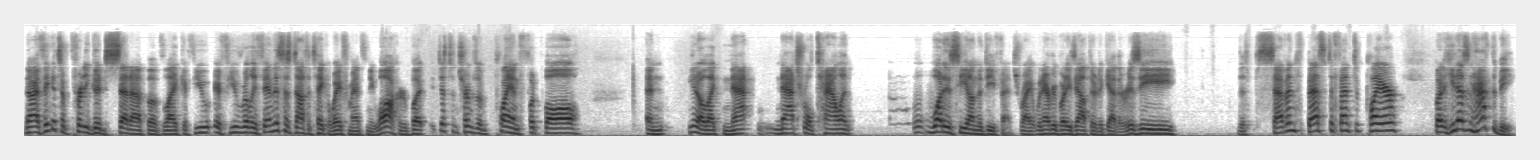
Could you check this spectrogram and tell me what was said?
No, I think it's a pretty good setup of like if you if you really think this is not to take away from Anthony Walker, but just in terms of playing football and you know like nat- natural talent what is he on the defense, right? When everybody's out there together, is he the seventh best defensive player? But he doesn't have to be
